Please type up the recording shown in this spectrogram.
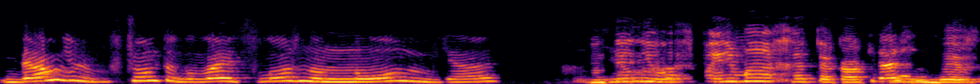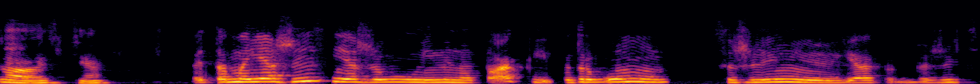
Да, мне в чем-то бывает сложно, но я... Но ты не воспринимаешь это как обязанности. Это моя жизнь, я живу именно так, и по-другому, к сожалению, я как бы жить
